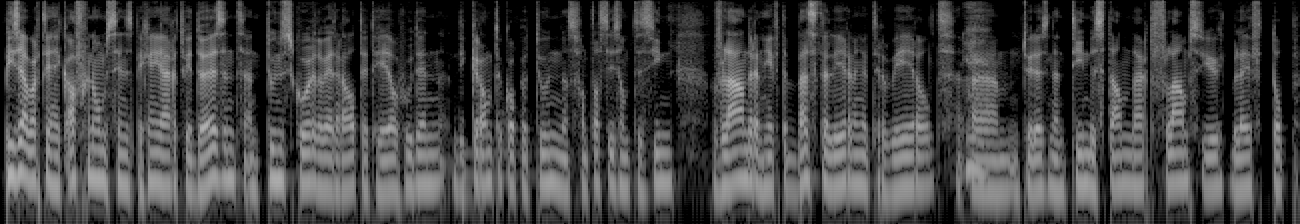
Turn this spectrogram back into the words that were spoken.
PISA wordt eigenlijk afgenomen sinds begin jaren 2000. En toen scoorden wij er altijd heel goed in. Die krantenkoppen toen, dat is fantastisch om te zien. Vlaanderen heeft de beste leerlingen ter wereld. Um, 2010 de standaard. Vlaamse jeugd blijft top.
